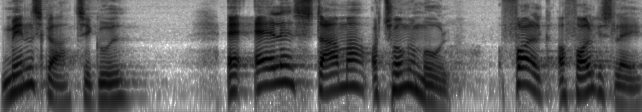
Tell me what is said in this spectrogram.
mennesker til Gud. Af alle stammer og tungemål, folk og folkeslag,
